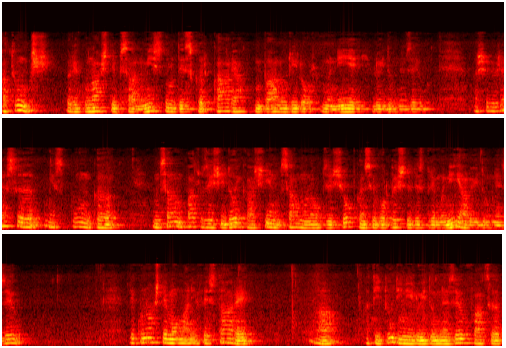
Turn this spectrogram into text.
atunci recunoaște psalmistul descărcarea valurilor mâniei lui Dumnezeu. Aș vrea să ne spun că în Psalmul 42, ca și în Psalmul 88, când se vorbește despre mânia lui Dumnezeu, recunoaștem o manifestare a atitudinii lui Dumnezeu față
